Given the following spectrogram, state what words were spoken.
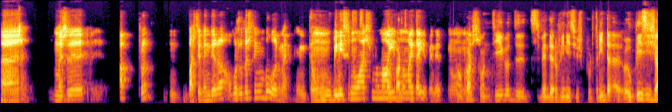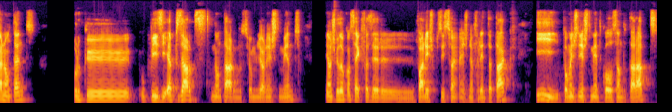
Ah, mas eh, pá, pronto, basta vender alguns jogadores que têm um valor, não é? Então o Vinícius não acho uma má, uma má ideia vender. Não, não Concordo acho. contigo de, de se vender o Vinícius por 30. O Pizzi já não tanto, porque o Pizzi, apesar de não estar no seu melhor neste momento, é um jogador que consegue fazer eh, várias posições na frente de ataque e, pelo menos neste momento, com a lesão do Tarabt,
